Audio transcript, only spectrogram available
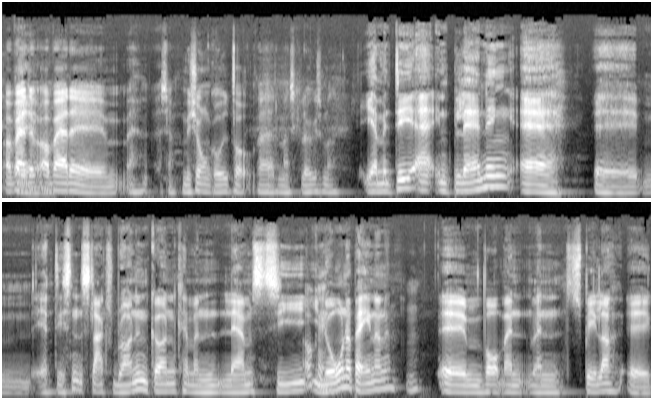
Og hvad er det, og hvad er det altså, missionen går ud på? Hvad er det, man skal lykkes med? Jamen, det er en blanding af Øh, ja, det er sådan en slags run and gun, kan man nærmest sige, okay. i nogle af banerne, mm. øh, hvor man, man spiller øh,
